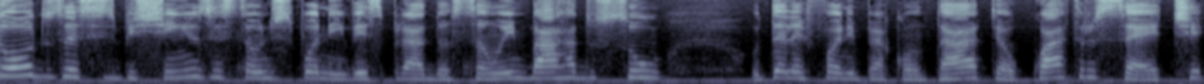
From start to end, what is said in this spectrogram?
Todos esses bichinhos estão disponíveis para adoção em Barra do Sul. O telefone para contato é o 47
